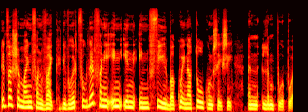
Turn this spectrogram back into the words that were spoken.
Dit was Shamaine van Wyk, die woordvoerder van die N1 en 4 Bakwena tolkonssessie in Limpopo.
